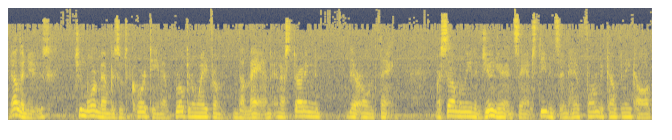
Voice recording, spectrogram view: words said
In other news, two more members of the core team have broken away from the man and are starting their own thing. Marcel Molina Jr. and Sam Stephenson have formed a company called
